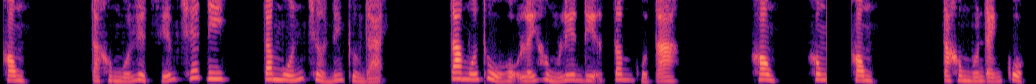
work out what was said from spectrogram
không. Ta không muốn liệt diễm chết đi, ta muốn trở nên cường đại. Ta muốn thủ hộ lấy hồng liên địa tâm của ta. Không, không, không. Ta không muốn đánh cuộc,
